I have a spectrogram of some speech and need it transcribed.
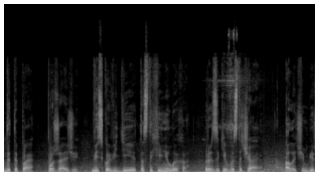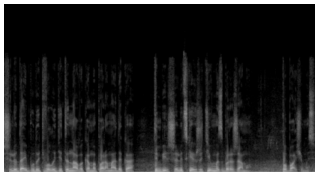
ДТП, пожежі, військові дії та стихійні лиха. Ризиків вистачає. Але чим більше людей будуть володіти навиками парамедика, тим більше людських життів ми збережемо. Побачимось!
